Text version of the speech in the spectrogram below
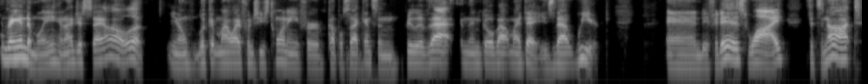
randomly and i just say oh look you know look at my wife when she's 20 for a couple seconds and relive that and then go about my day. Is that weird? And if it is why? If it's not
